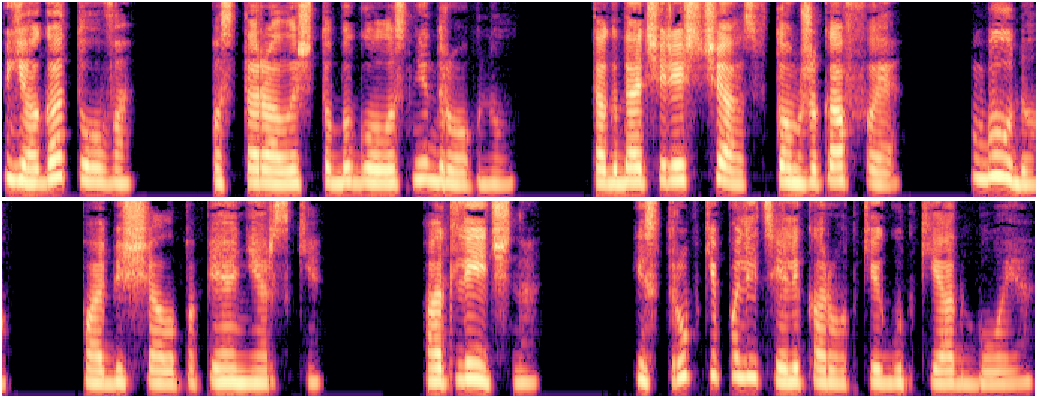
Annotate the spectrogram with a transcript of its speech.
Я готова. Постаралась, чтобы голос не дрогнул. Тогда через час в том же кафе. Буду, пообещала по-пионерски. Отлично. Из трубки полетели короткие гудки отбоя.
